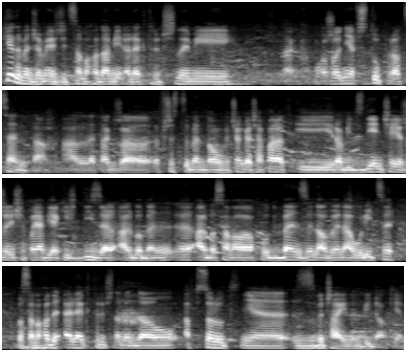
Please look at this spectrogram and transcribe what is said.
Kiedy będziemy jeździć samochodami elektrycznymi? Tak, może nie w 100%, ale także wszyscy będą wyciągać aparat i robić zdjęcie, jeżeli się pojawi jakiś diesel albo, ben, albo samochód benzynowy na ulicy, bo samochody elektryczne będą absolutnie zwyczajnym widokiem.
